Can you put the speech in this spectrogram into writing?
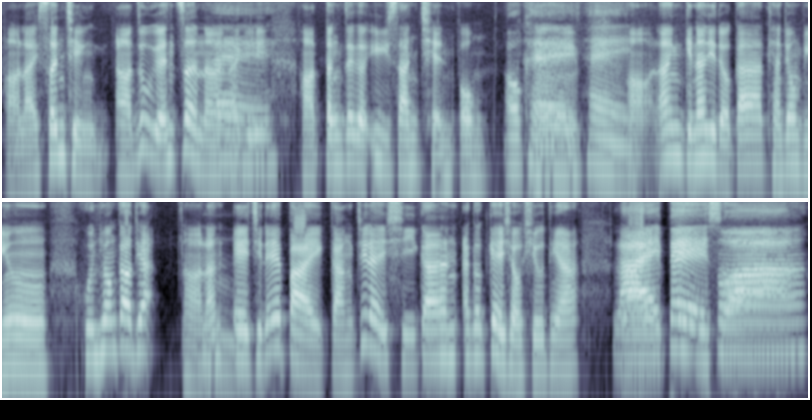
啊，来申请啊入园证呢，来去啊登这个玉山前锋，OK，嘿，哦，咱今仔日就甲听众朋友分享到这，啊，咱下一礼拜共这个时间，啊，阁继续收听。来爬山。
